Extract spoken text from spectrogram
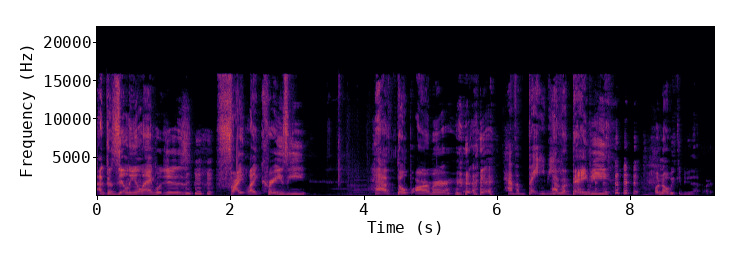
a gazillion languages, fight like crazy, have dope armor, Have a baby. have a baby. oh no, we could do that part.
